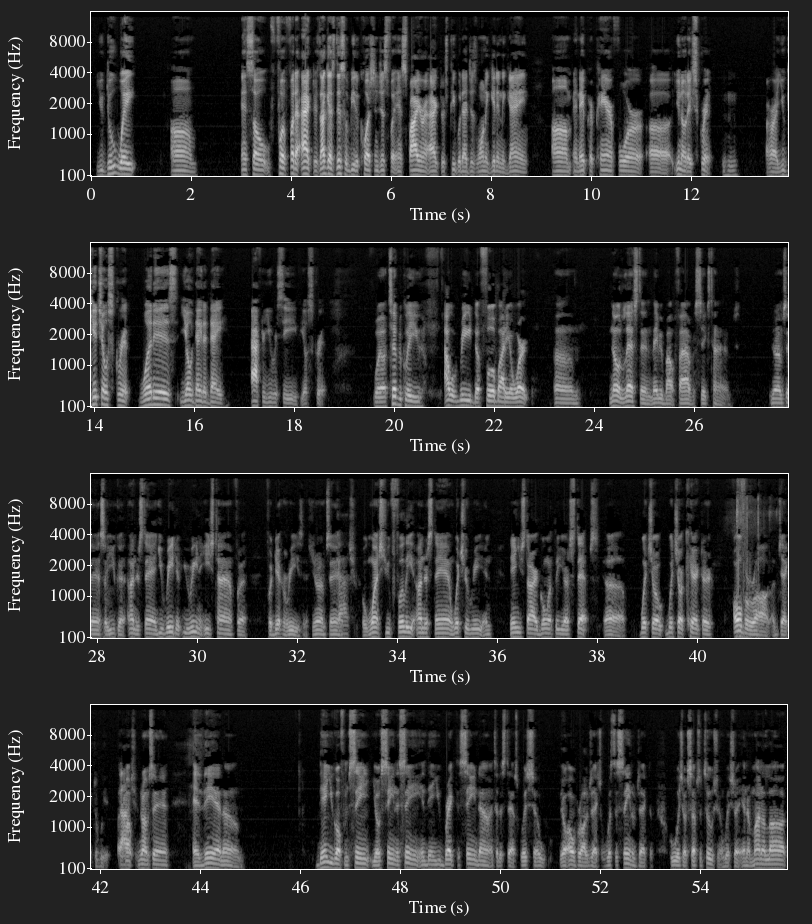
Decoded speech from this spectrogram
you do wait, um, and so for for the actors, I guess this would be the question just for inspiring actors, people that just want to get in the game, um, and they preparing for uh, you know, they script. Mhm. All right, you get your script. What is your day to day after you receive your script? Well, typically, I would read the full body of work, um, no less than maybe about five or six times. You know what I'm saying? So you can understand. You read it. You read it each time for for different reasons. You know what I'm saying? Gotcha. But once you fully understand what you're reading, then you start going through your steps. Uh, with your with your character overall objective with. Gotcha. You know what I'm saying? And then um, then you go from scene your scene to scene, and then you break the scene down into the steps. What's your your overall objective? What's the scene objective? Who was your substitution? What's your inner monologue?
